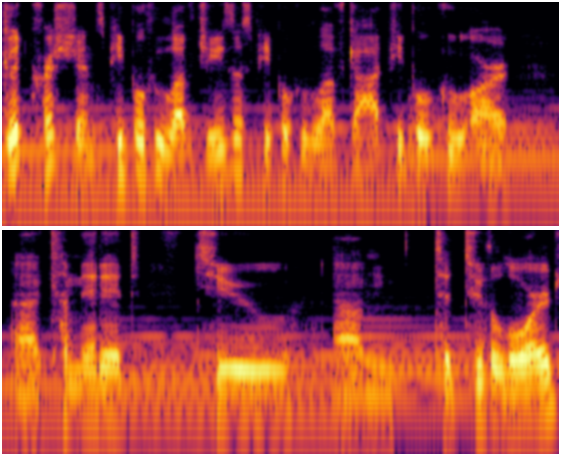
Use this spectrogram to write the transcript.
good Christians, people who love Jesus, people who love God, people who are uh, committed to um, to to the Lord,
